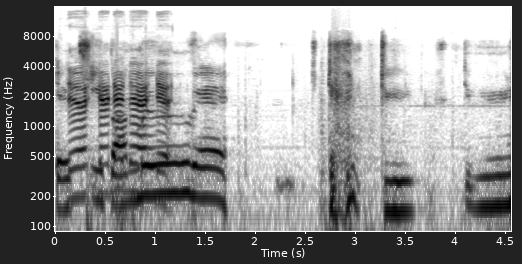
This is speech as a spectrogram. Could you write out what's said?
To keep on yeah, yeah. moving. Do, do, do, do,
